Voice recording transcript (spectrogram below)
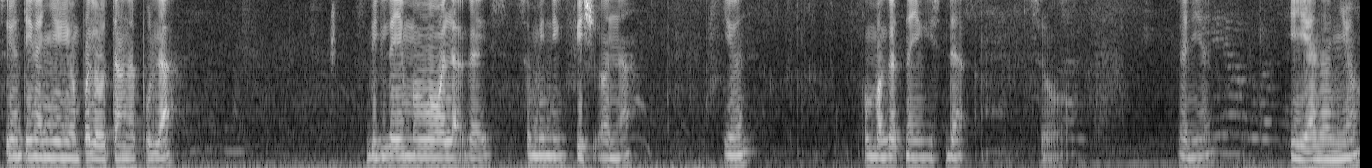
So, yung tingnan nyo yung palutang na pula. Bigla yung mawawala guys. So, meaning fish on na. Yun. Kumagat na yung isda. So, ganyan. Iano nyo.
